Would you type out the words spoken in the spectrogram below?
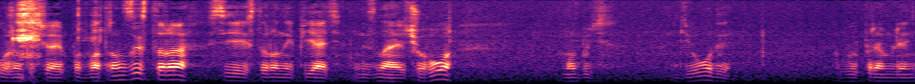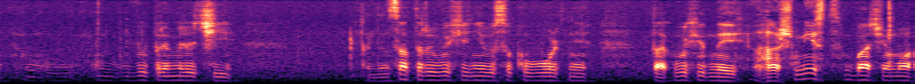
Кожен качає по два транзистора. З цієї сторони 5, не знаю чого. Мабуть, діоди випрямлячі. Конденсатори вихідні високовольтні. Так, вихідний гаш-міст бачимо.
